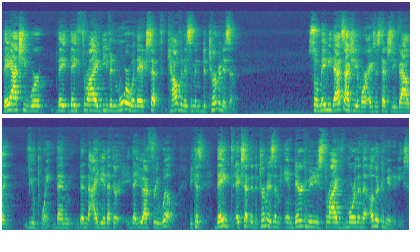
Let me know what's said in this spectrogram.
they actually were they they thrived even more when they accept Calvinism and determinism. So maybe that's actually a more existentially valid viewpoint than than the idea that there that you have free will because they accepted determinism and their communities thrived more than the other communities.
